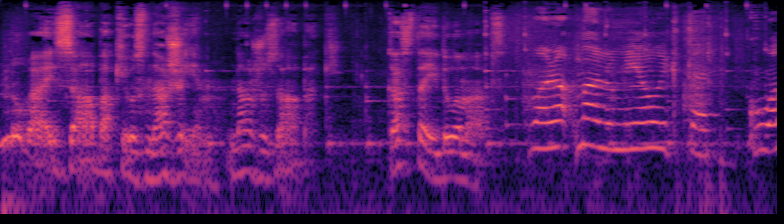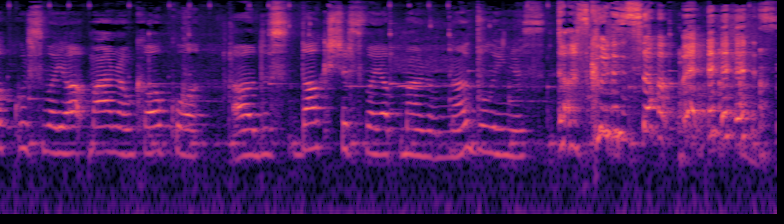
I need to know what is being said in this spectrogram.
Nu, vai zābaki uz nažiem, nažu zābaki. Kas te ir domāts? Var apmēram ielikt ar kokus vai apmēram kaut ko tādas dakšas vai apmēram nagliņas. Tas, kuras sāpēs.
